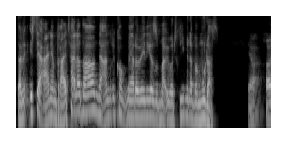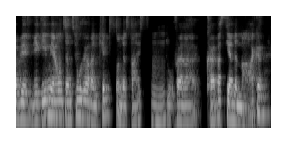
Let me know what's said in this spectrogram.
dann ist der eine im Dreiteiler da und der andere kommt mehr oder weniger so mal übertrieben in der Bermudas. Ja, aber wir, wir geben ja unseren Zuhörern Tipps und das heißt, mhm. du verkörperst ja eine Marke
